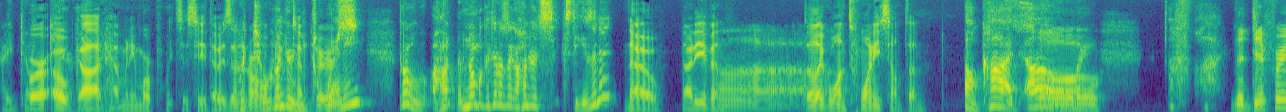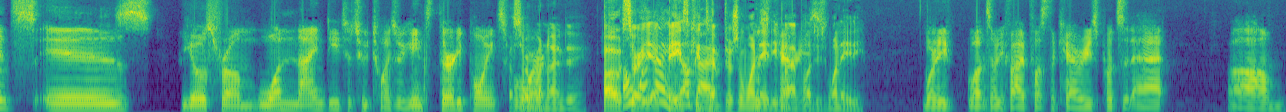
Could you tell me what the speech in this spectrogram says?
I don't. Or oh god, how many more points is he though? Isn't a Or normal 220? contemptor? Bro, a hun- normal contemptor is like 160, isn't it? No, not even. Uh, They're like 120 something. Oh God. Oh, the fuck? the difference is he goes from 190 to 220, so he gains 30 points Oh, sorry, 190. Oh, sorry, yeah. Base okay. contemptors are 180. My apologies, 180. 180 175 plus the carries puts it at um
